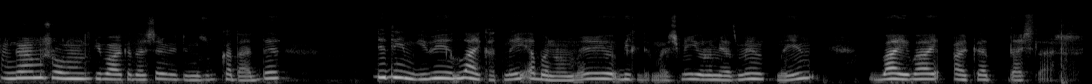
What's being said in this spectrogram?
görmüş olduğunuz gibi arkadaşlar videomuz bu kadardı. Dediğim gibi like atmayı, abone olmayı, bildirim açmayı, yorum yazmayı unutmayın. Bay bay arkadaşlar.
